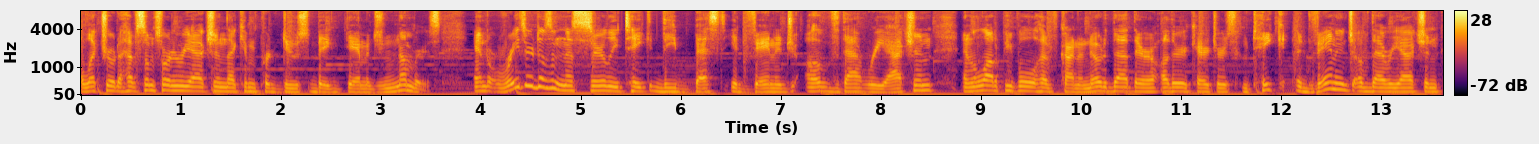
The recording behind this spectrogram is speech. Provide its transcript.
Electro to have some sort of reaction that can produce big damage numbers. And Razor doesn't necessarily take the best advantage of that reaction. And a lot of people have kind of noted that there are other characters who take advantage of that that reaction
